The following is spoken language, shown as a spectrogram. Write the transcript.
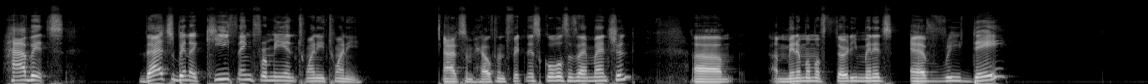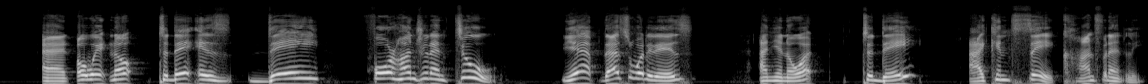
Habits, that's been a key thing for me in 2020. I had some health and fitness goals, as I mentioned. Um, a minimum of 30 minutes every day. And oh, wait, no, today is day 402. Yep, that's what it is. And you know what? Today, I can say confidently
